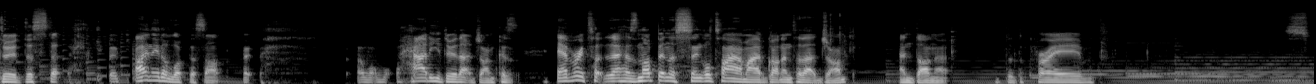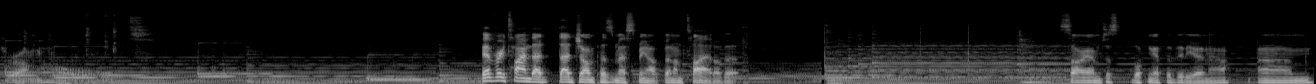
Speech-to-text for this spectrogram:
Dude, this... I need to look this up. How do you do that jump? Because every. There has not been a single time I've got into that jump and done it. The depraved... Stronghold. Every time that, that jump has messed me up and I'm tired of it. Sorry, I'm just looking at the video now. Um...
